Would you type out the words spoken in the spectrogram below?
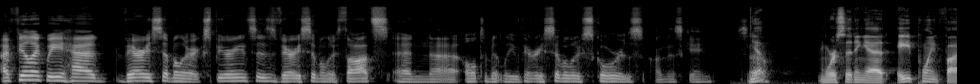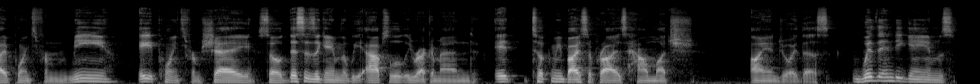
I feel like we had very similar experiences, very similar thoughts, and uh, ultimately very similar scores on this game. So Yep. We're sitting at 8.5 points from me, 8 points from Shea. So this is a game that we absolutely recommend. It took me by surprise how much I enjoyed this. With indie games,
